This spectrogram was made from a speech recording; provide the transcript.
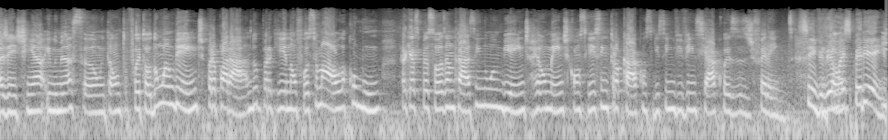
a gente tinha iluminação, então foi todo um ambiente preparado para que não fosse uma aula comum, para que as pessoas entrassem num ambiente realmente conseguissem trocar, conseguissem vivenciar coisas diferentes. Sim, viver uma experiência,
